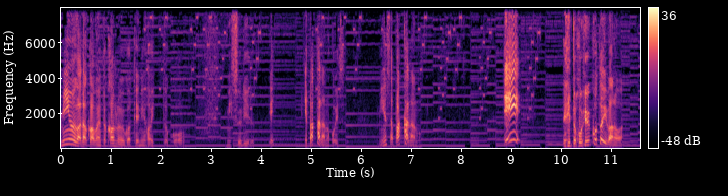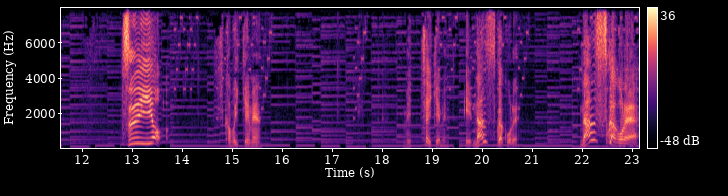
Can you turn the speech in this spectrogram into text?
ミンウが仲間やったカヌーが手に入ったか。ミスリル。え？え、バカなのこいつ？ミユさんバカなの？え？え、どういうこと今のは？強しかもイケメン。めっちゃイケメン。え、なんすかこれ？なんすかこれ？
